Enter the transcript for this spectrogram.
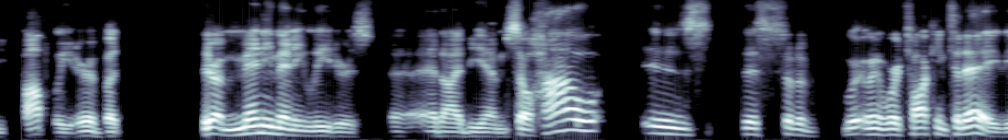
the top leader, but there are many, many leaders uh, at IBM. So how is this sort of, we're, we're talking today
